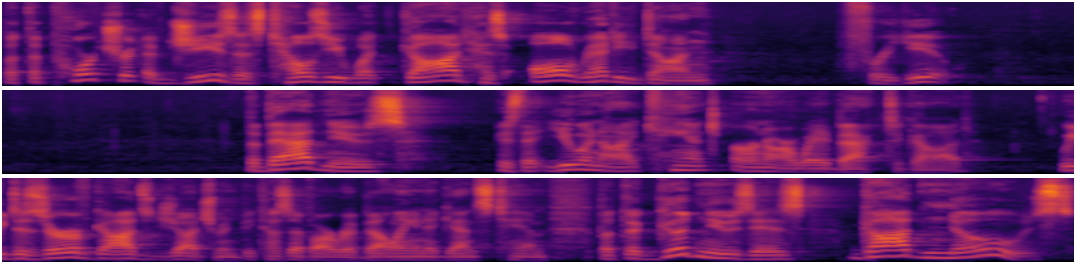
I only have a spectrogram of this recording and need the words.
but the portrait of Jesus tells you what God has already done for you. The bad news is that you and I can't earn our way back to God. We deserve God's judgment because of our rebellion against Him. But the good news is, God knows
